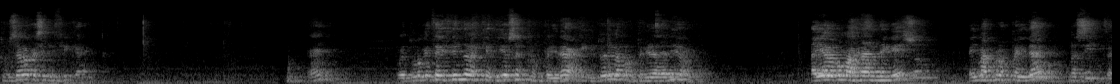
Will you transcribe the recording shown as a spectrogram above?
¿Tú sabes lo que significa? ¿Eh? Porque tú lo que estás diciendo es que Dios es prosperidad y tú eres la prosperidad de Dios. ¿Hay algo más grande que eso? ¿Hay más prosperidad? No existe.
